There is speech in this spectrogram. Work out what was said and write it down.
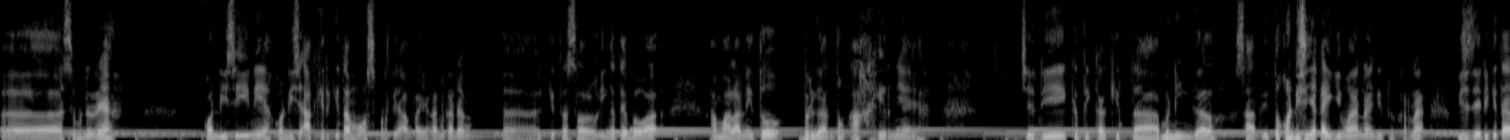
uh, sebenarnya kondisi ini ya, kondisi akhir kita mau seperti apa ya kan kadang uh, kita selalu ingat ya bahwa amalan itu bergantung akhirnya ya. Jadi ketika kita meninggal saat itu kondisinya kayak gimana gitu karena bisa jadi kita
